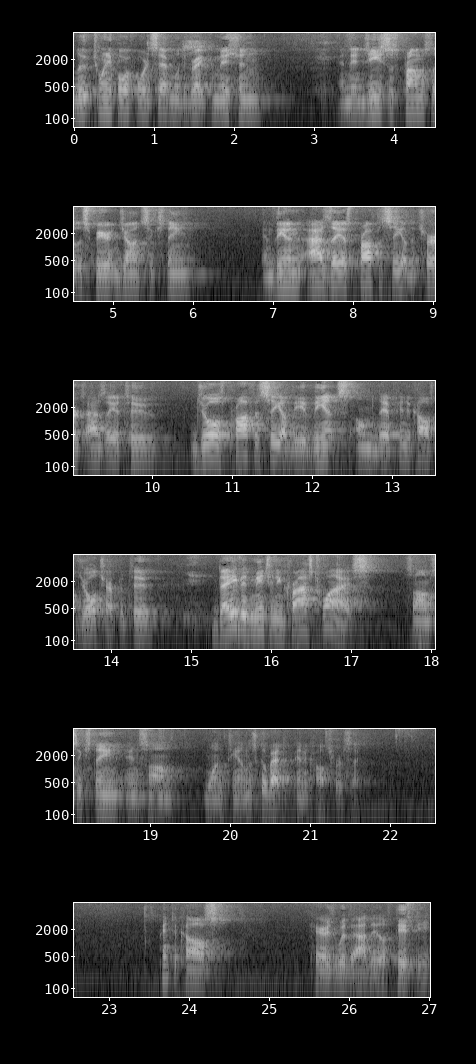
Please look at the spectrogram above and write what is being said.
Luke 24 47 with the Great Commission, and then Jesus' promise of the Spirit in John 16. And then Isaiah's prophecy of the church, Isaiah 2. Joel's prophecy of the events on the day of Pentecost, Joel chapter 2. David mentioning Christ twice, Psalm 16 and Psalm 110. Let's go back to Pentecost for a second. Pentecost carries with the idea of 50.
